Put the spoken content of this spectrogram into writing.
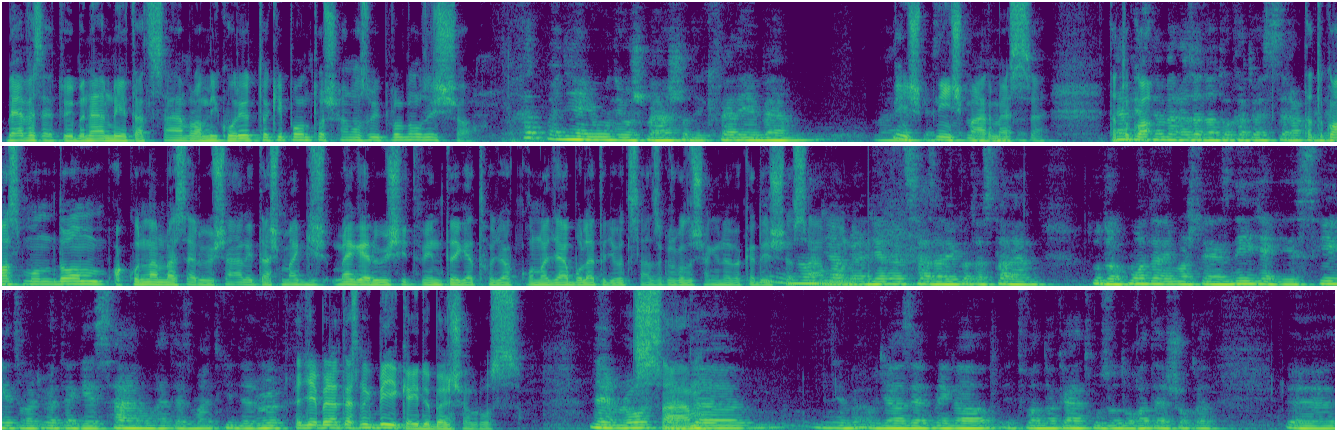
bevezetőben említett számra, mikor jöttök ki pontosan az új prognózissal? Hát majd ilyen június második felében. Már nincs, nincs már messze. Tehát akkor, már az adatokat összerakni. Tehát akkor azt mondom, akkor nem lesz erős állítás, meg is, megerősítvén téged, hogy akkor nagyjából lehet egy 5%-os gazdasági növekedéssel számolni. Egy 5%-ot azt talán tudok mondani, most ez 4,7 vagy 5,3, hát ez majd kiderül. Egyébként hát ez még békeidőben sem rossz. Nem rossz, szám. Hát, ugye azért még a, itt vannak áthúzódó hatások a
